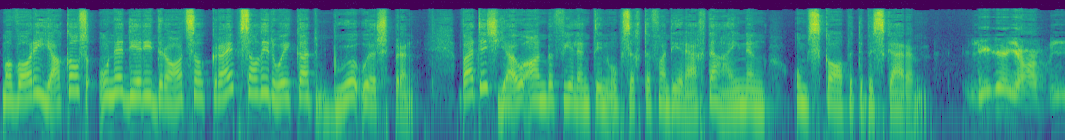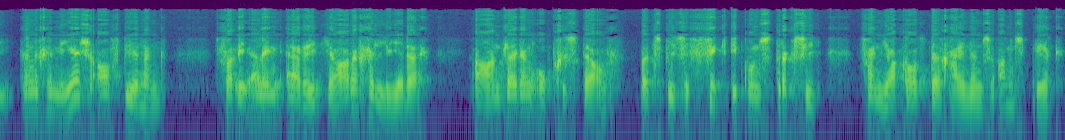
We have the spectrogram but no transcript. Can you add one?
maar waar die jakkals onder deur die draad sal kruip, sal die rooi kat bo oorspring. Wat is jou aanbeveling ten opsigte van die regte heining om skape te beskerm? Lide ja, die ingenieursafdeling van die LNR het jare gelede 'n handleiding opgestel wat spesifiek die konstruksie van jakkalsdigheininge aanspreek.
